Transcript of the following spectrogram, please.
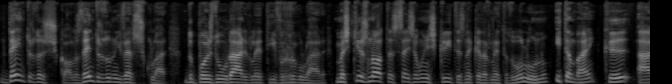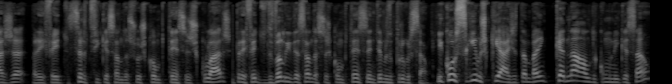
dentro das escolas, dentro do universo escolar, depois do horário letivo regular, mas que as notas sejam inscritas na caderneta do aluno e também que haja, para efeito de certificação das suas competências escolares, para efeito de validação dessas competências em termos de progressão. E conseguimos que haja também canal de comunicação,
